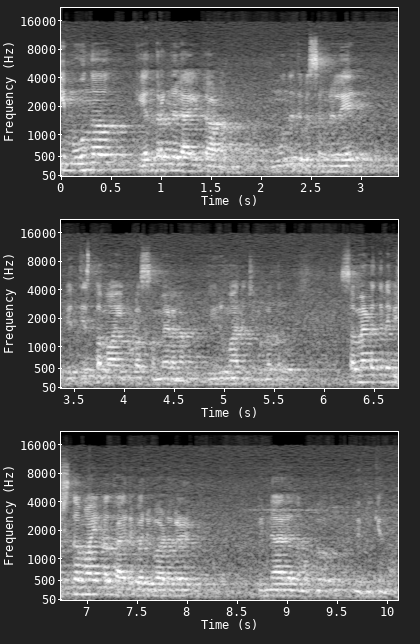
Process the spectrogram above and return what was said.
ഈ മൂന്ന് കേന്ദ്രങ്ങളിലായിട്ടാണ് മൂന്ന് ദിവസങ്ങളിലെ വ്യത്യസ്തമായിട്ടുള്ള സമ്മേളനം തീരുമാനിച്ചിട്ടുള്ളത്. സമ്മേളനത്തിന്റെ വിശദമായിട്ടുള്ള കാര്യപരിപാടികൾ പിന്നാലെ നമുക്ക് ലഭിക്കുന്നതാണ്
